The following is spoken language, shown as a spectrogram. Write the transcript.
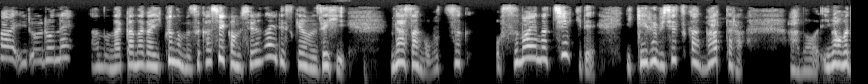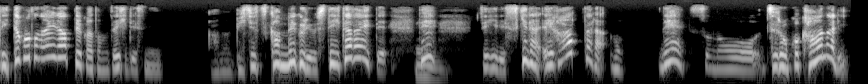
あれば、いろいろね、あの、なかなか行くの難しいかもしれないですけども、ぜひ、皆さんがおつ、お住まいの地域で行ける美術館があったら、あの、今まで行ったことないなっていう方もぜひですね、あの、美術館巡りをしていただいて、でうんぜひね、好きな絵があったら、もう、ね、その、図録を買わなり、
